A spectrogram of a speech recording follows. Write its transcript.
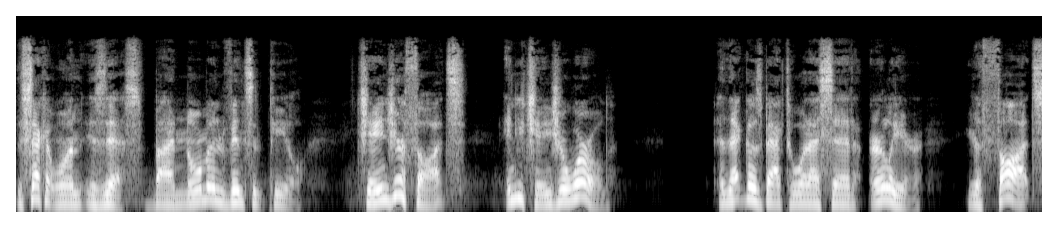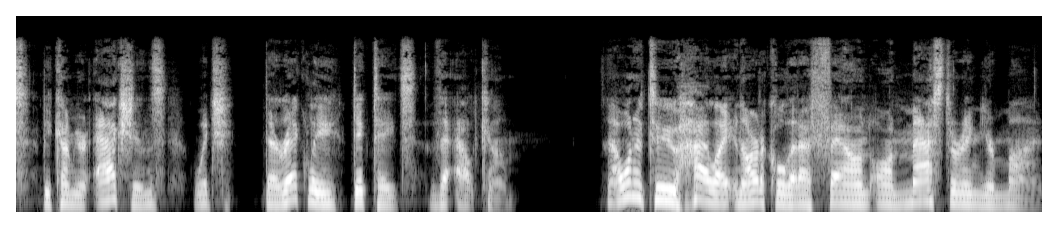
The second one is this by Norman Vincent Peale. Change your thoughts and you change your world. And that goes back to what I said earlier. Your thoughts become your actions, which directly dictates the outcome. I wanted to highlight an article that I found on mastering your mind.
